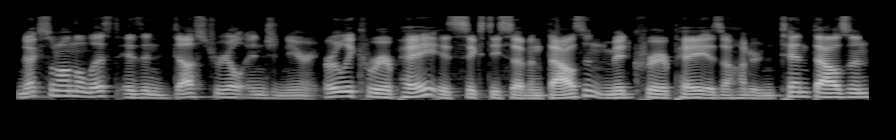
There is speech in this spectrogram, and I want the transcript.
Next one on the list is industrial engineering. Early career pay is 67,000, mid-career pay is 110,000,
